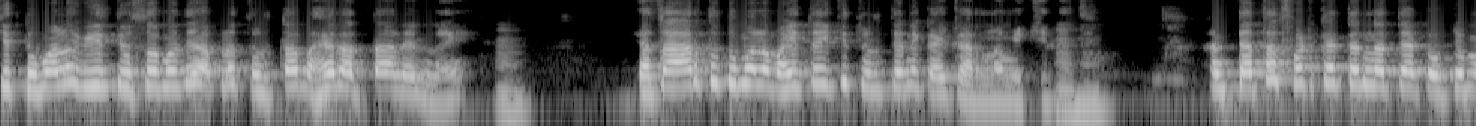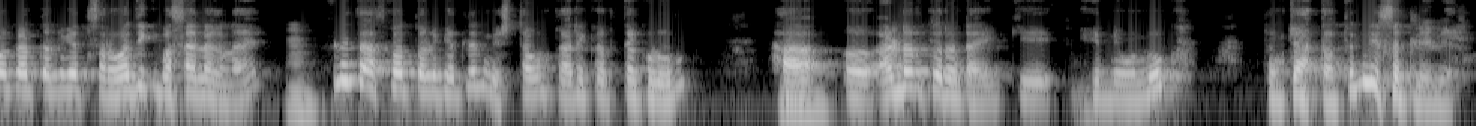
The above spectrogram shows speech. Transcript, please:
की तुम्हाला वीस दिवसामध्ये आपला चुलता बाहेर आता आलेला नाही. याचा अर्थ तुम्हाला माहीत आहे की चुलत्याने काही कारनामे केले. आणि त्याचाच फटका त्यांना त्या कवटेमका तालुक्यात सर्वाधिक बसायला लागलाय. आणि तासगाव तालुक्यातल्या निष्ठावून कार्यकर्त्याकडून हा अंडर करंट आहे की ही निवडणूक तुमच्या हातातून निसटलेली आहे.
